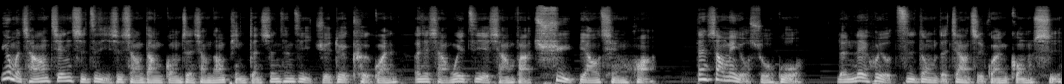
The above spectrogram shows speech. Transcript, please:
因为我们常常坚持自己是相当公正、相当平等，声称自己绝对客观，而且想为自己的想法去标签化。但上面有说过，人类会有自动的价值观公式，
